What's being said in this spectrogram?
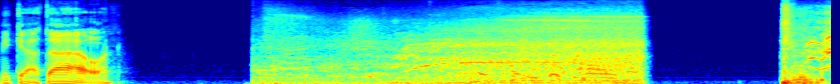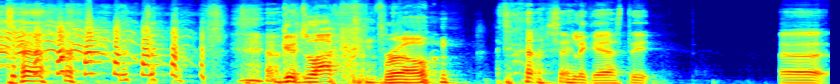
Mikä tää on? Good luck, bro. Tämä on selkeästi ö,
